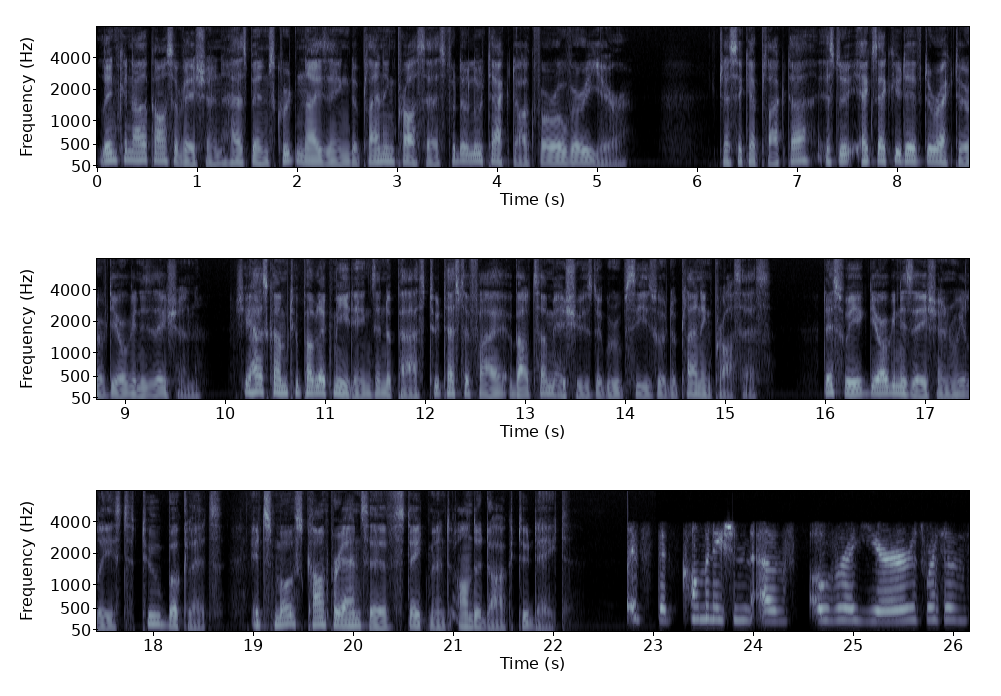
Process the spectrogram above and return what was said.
Lynn Canal Conservation has been scrutinizing the planning process for the Lutak dock for over a year. Jessica Plachta is the executive director of the organization. She has come to public meetings in the past to testify about some issues the group sees with the planning process. This week, the organization released two booklets, its most comprehensive statement on the dock to date. It's the culmination of over a year's worth of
